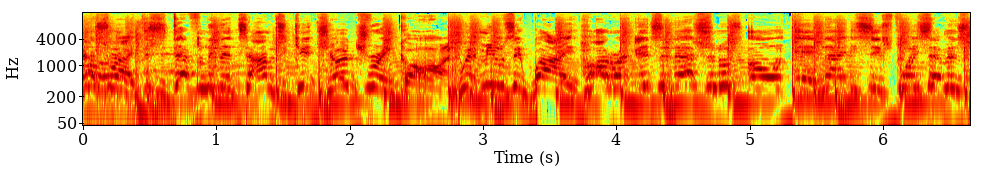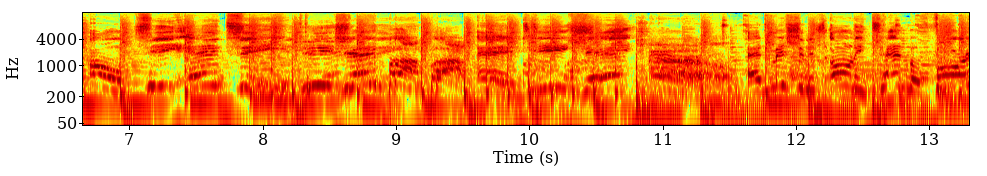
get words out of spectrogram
That's right, this is definitely the time to get your drink on. With music by Hard Rock International's own and 96.7's own TNT, 10 before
